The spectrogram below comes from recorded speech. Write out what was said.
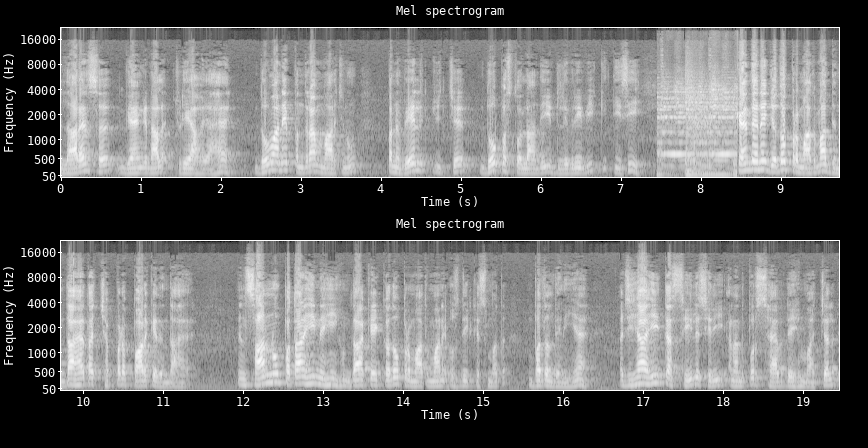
ਲਾਰੈਂਸ ਗੈਂਗ ਨਾਲ ਜੁੜਿਆ ਹੋਇਆ ਹੈ। ਦੋਵਾਂ ਨੇ 15 ਮਾਰਚ ਨੂੰ ਪਨਵੇਲ ਵਿੱਚ ਦੋ ਪਿਸਤੌਲਾਂ ਦੀ ਡਿਲੀਵਰੀ ਵੀ ਕੀਤੀ ਸੀ। ਕਹਿੰਦੇ ਨੇ ਜਦੋਂ ਪ੍ਰਮਾਤਮਾ ਦਿੰਦਾ ਹੈ ਤਾਂ ਛੱਪੜ ਪਾੜ ਕੇ ਦਿੰਦਾ ਹੈ। ਇਨਸਾਨ ਨੂੰ ਪਤਾ ਹੀ ਨਹੀਂ ਹੁੰਦਾ ਕਿ ਕਦੋਂ ਪ੍ਰਮਾਤਮਾ ਨੇ ਉਸ ਦੀ ਕਿਸਮਤ ਬਦਲ ਦੇਣੀ ਹੈ। ਅਜਿਹਾ ਹੀ ਤਹਿਸੀਲ ਸ੍ਰੀ ਅਨੰਦਪੁਰ ਸਾਹਿਬ ਦੇ ਹਿਮਾਚਲ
